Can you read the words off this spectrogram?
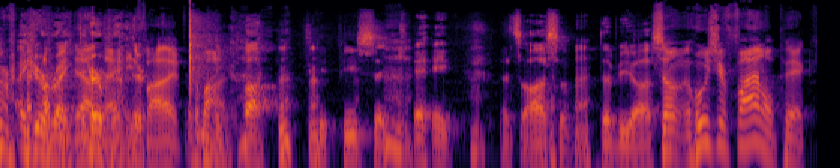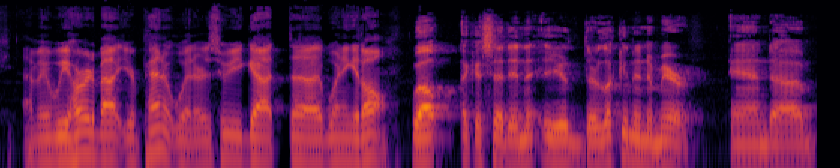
right You're right there, 95. Come on. God. Piece of cake. That's awesome. That'd be awesome. So, who's your final pick? I mean, we heard about your pennant winners. Who you got uh, winning it all? Well, like I said, in, they're looking in the mirror. And um,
